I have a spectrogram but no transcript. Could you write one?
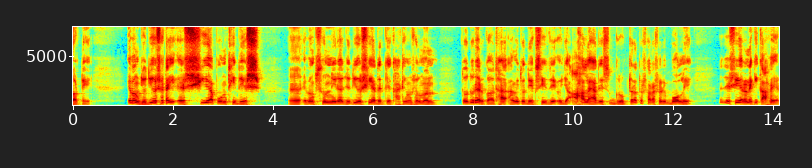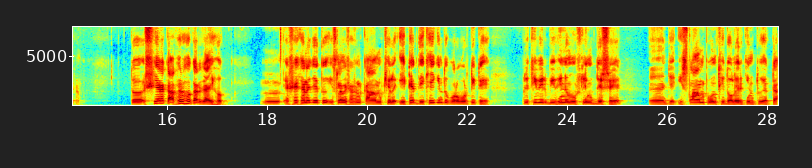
ঘটে। এবং যদিও সেটা শিয়াপন্থী দেশ এবং সুন্নিরা যদিও শিয়াদেরকে খাঁটি মুসলমান তো দূরের কথা। আমি তো দেখছি যে ওই যে আহলে হাদিস গ্রুপ তারা তো সরাসরি বলে যে শিয়ারা নাকি কাফের। তো শিয়ারা কাফের হোক আর যাই হোক সেখানে যেহেতু ইসলামী শাসন কাম ছিল, এটা দেখেই কিন্তু পরবর্তীতে পৃথিবীর বিভিন্ন মুসলিম দেশে যে ইসলামপন্থী দলের কিন্তু একটা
